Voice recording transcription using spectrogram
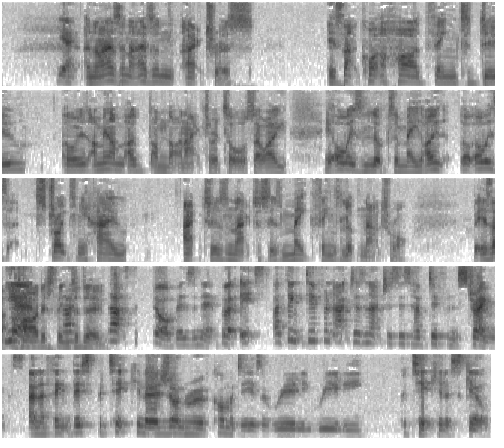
Yeah. And as an as an actress, is that quite a hard thing to do? Or is, I mean, I'm I'm not an actor at all, so I it always looks amazing. I, it always strikes me how actors and actresses make things look natural. But is that the hardest thing to do? That's the job, isn't it? But it's. I think different actors and actresses have different strengths, and I think this particular genre of comedy is a really, really particular skill.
